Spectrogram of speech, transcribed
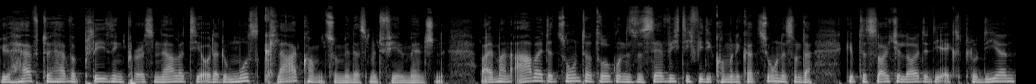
you have to have a pleasing personality oder du musst klarkommen zumindest mit vielen Menschen, weil man arbeitet so unter Druck und es ist sehr wichtig, wie die Kommunikation ist und da gibt es solche Leute, die explodieren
